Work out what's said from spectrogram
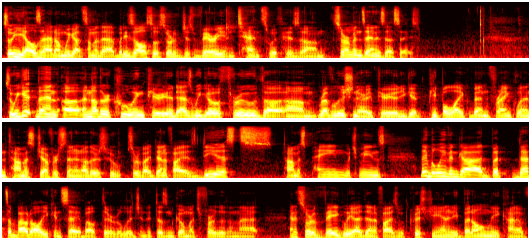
So he yells at him. We got some of that, but he's also sort of just very intense with his um, sermons and his essays. So we get then uh, another cooling period as we go through the um, revolutionary period. You get people like Ben Franklin, Thomas Jefferson, and others who sort of identify as deists. Thomas Paine, which means they believe in God, but that's about all you can say about their religion. It doesn't go much further than that and it sort of vaguely identifies with Christianity, but only kind of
